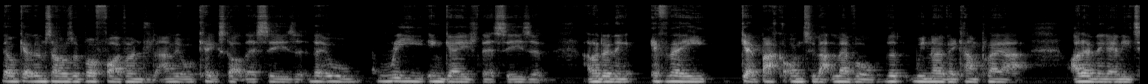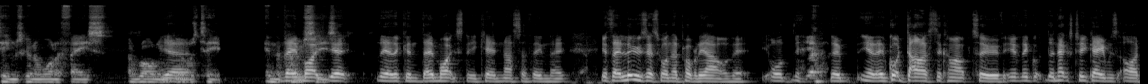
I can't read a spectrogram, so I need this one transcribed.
They'll get themselves above 500, and it will kickstart their season. They will re-engage their season. And I don't think if they get back onto that level that we know they can play at, I don't think any team's going to want to face a rolling Yeah. Bills team in the they postseason. might yeah, yeah they can they might sneak in. That's the thing. They if they lose this one, they're probably out of it. Or Yeah. they you know they've got Dallas to come up to If, if they got the next two games are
